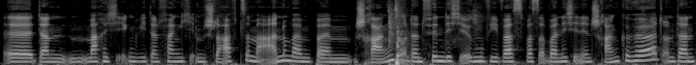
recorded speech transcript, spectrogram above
äh, dann mache ich irgendwie, dann fange ich im Schlafzimmer an und beim, beim Schrank und dann finde ich irgendwie was, was aber nicht in den Schrank gehört und dann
